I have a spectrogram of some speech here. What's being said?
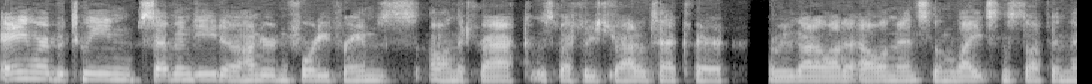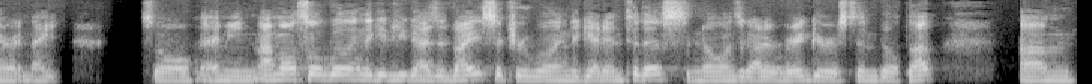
anywhere between 70 to 140 frames on the track, especially Stratotech there, where we've got a lot of elements and lights and stuff in there at night. So, I mean, I'm also willing to give you guys advice if you're willing to get into this no one's got a rig or a sim built up. Um,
